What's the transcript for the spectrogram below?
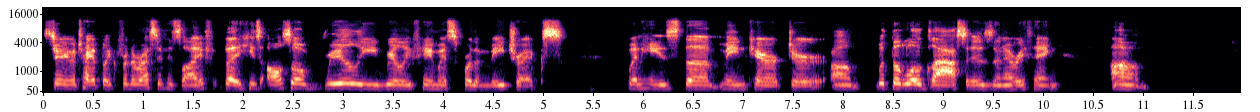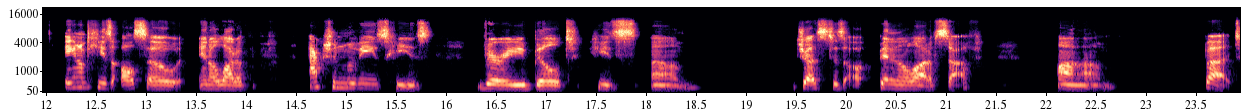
stereotype like for the rest of his life. But he's also really, really famous for The Matrix when he's the main character um, with the little glasses and everything. Um, and he's also in a lot of action movies. He's very built. He's um, just has been in a lot of stuff. Um, but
